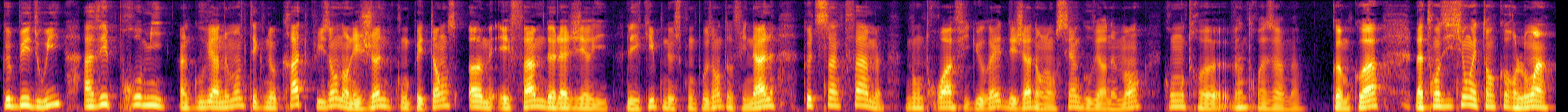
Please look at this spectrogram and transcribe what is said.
que Bedoui avait promis un gouvernement de technocrates puisant dans les jeunes compétences hommes et femmes de l'Algérie. L'équipe ne se composant au final que de cinq femmes, dont trois figuraient déjà dans l'ancien gouvernement contre 23 hommes. Comme quoi, la transition est encore loin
